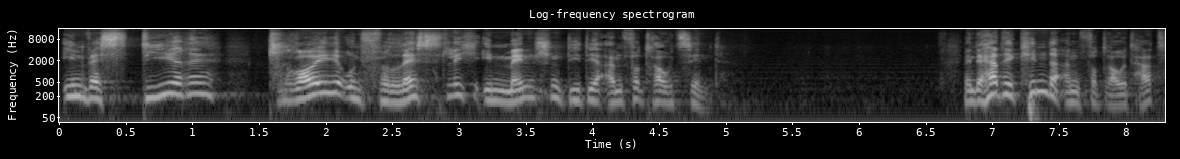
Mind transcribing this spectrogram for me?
investiere treu und verlässlich in Menschen, die dir anvertraut sind. Wenn der Herr dir Kinder anvertraut hat,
